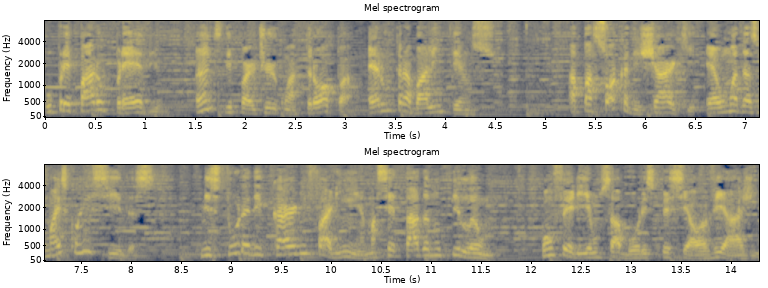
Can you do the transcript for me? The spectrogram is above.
O preparo prévio, antes de partir com a tropa, era um trabalho intenso. A paçoca de charque é uma das mais conhecidas. Mistura de carne e farinha macetada no pilão conferia um sabor especial à viagem.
